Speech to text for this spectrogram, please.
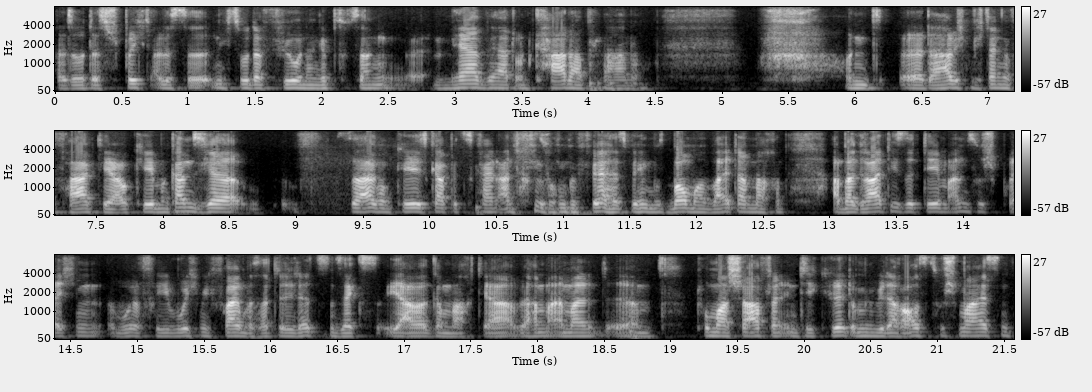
Also das spricht alles äh, nicht so dafür. Und dann gibt es sozusagen äh, Mehrwert und Kaderplanung. Und äh, da habe ich mich dann gefragt, ja, okay, man kann sich ja sagen, okay, es gab jetzt keinen anderen so ungefähr, deswegen muss Baumann weitermachen. Aber gerade diese Themen anzusprechen, wo, wo, ich mich frage, was hat er die letzten sechs Jahre gemacht? Ja, wir haben einmal ähm, Thomas Schaf dann integriert, um ihn wieder rauszuschmeißen.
